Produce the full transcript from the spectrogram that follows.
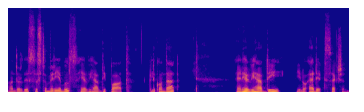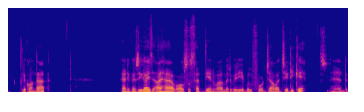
Under this system variables here we have the path. Click on that. And here we have the you know edit section. Click on that and you can see guys I have also set the environment variable for Java JDK and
